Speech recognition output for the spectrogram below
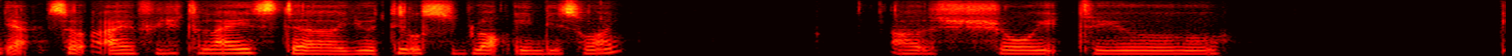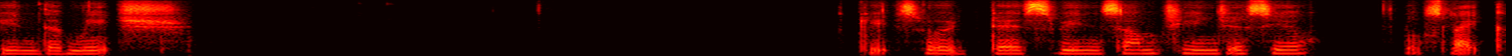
Yeah so I've utilized the utils block in this one. I'll show it to you in the mage okay so there's been some changes here looks like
